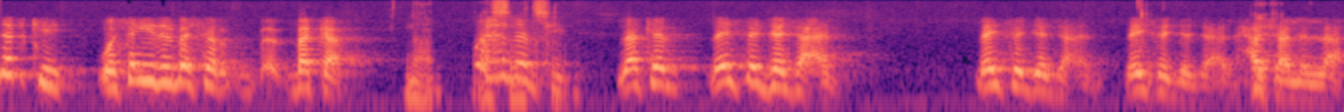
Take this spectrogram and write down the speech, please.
نبكي وسيد البشر بكى. نعم وإحنا نبكي. لكن ليس جزعا ليس جزعا ليس جزعا. حاشا لله.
